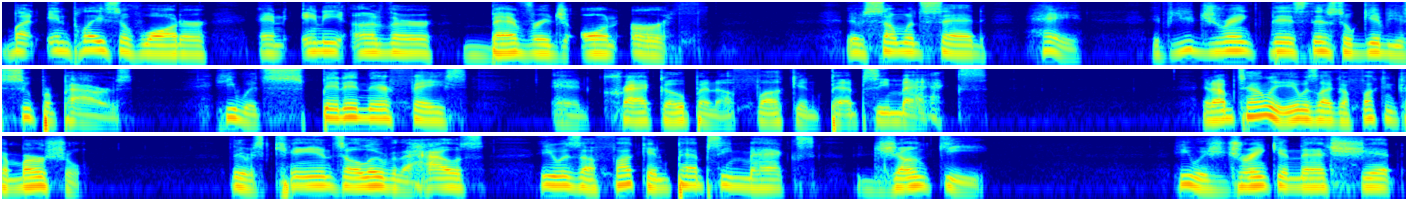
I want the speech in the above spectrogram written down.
but in place of water and any other beverage on earth. If someone said, hey, if you drink this, this will give you superpowers, he would spit in their face and crack open a fucking Pepsi Max. And I'm telling you, it was like a fucking commercial. There was cans all over the house. He was a fucking Pepsi Max junkie. He was drinking that shit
